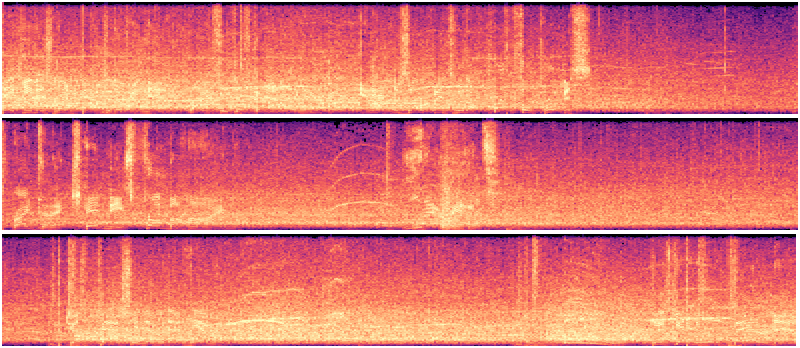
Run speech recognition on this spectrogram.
Taking this one back to the ring now. Lashley just got out of there. And enters offense with a hurtful purpose. Right to the kidneys from behind. Lariat. Just bashing them with that Ooh! He's getting a little battered now.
